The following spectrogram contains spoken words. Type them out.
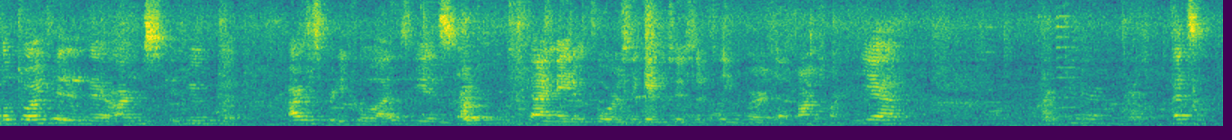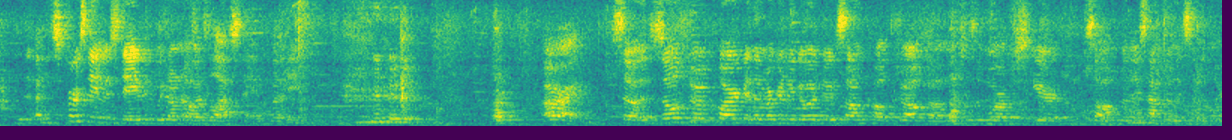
double jointed, and their arms can move, but ours is pretty cool as he is. Guy made him for us and gave him to us at Fleet or the farmer's market. Yeah. That's his first name is David. We don't know his last name, but. All right. So this is Old Joe Clark, and then we're gonna go and do a song called Jawbone, which is a more obscure song, but they sound really similar.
